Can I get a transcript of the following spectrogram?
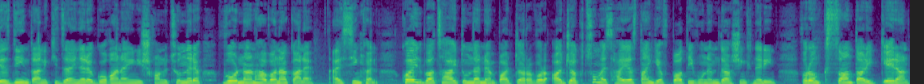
եզդի ընտանիքի ձայները գողանային իշխանությունները, որն անհավանական է։ Այսինքն, քո այդ բացահայտումներն են պատճառը, որ աջակցում ես Հայաստան եւ պատիվ ունեմ դաշինքներին, որոնք 20 տարի կերան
